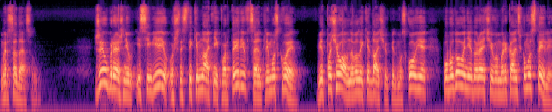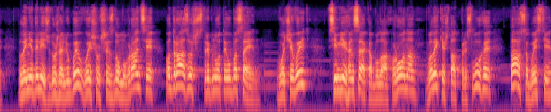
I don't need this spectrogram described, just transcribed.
Мерседесом. Жив Брежнєв із сім'єю у шестикімнатній квартирі в центрі Москви. Відпочивав на великій дачі в Підмосков'ї, побудованій, до речі, в американському стилі. Леонід Ілліч дуже любив, вийшовши з дому вранці, одразу ж стрибнути у басейн. Вочевидь, в сім'ї генсека була охорона, великий штат прислуги та особисті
